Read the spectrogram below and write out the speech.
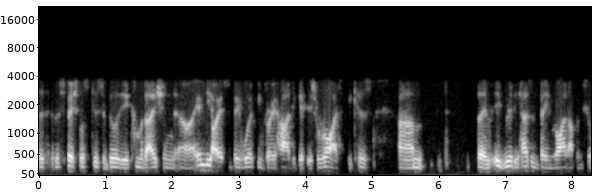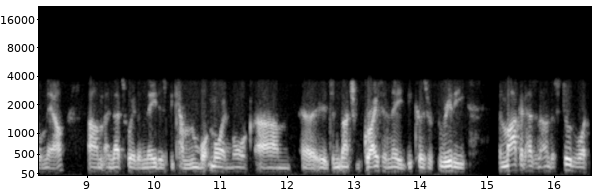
the, the, specialist disability accommodation. Uh, NDIS have been working very hard to get this right because um, they, it really hasn't been right up until now. Um, and that's where the need has become more, more and more. Um, uh, it's a much greater need because really the market hasn't understood what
